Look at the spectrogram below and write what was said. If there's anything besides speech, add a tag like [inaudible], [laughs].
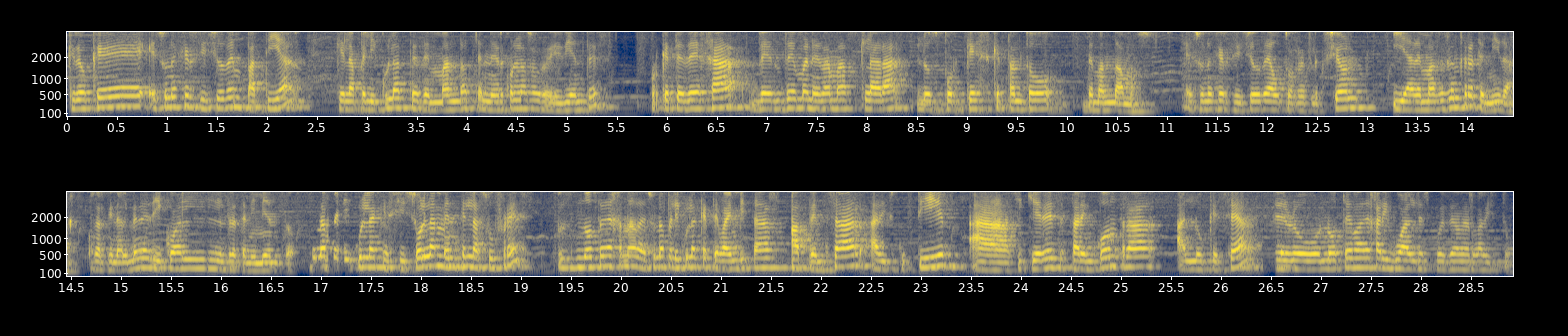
Creo que es un ejercicio de empatía que la película te demanda tener con las sobrevivientes porque te deja ver de manera más clara los porqués que tanto demandamos. Es un ejercicio de autorreflexión y además es entretenida. O sea, al final me dedico al entretenimiento. Es una película que si solamente la sufres, pues no te deja nada. Es una película que te va a invitar a pensar, a discutir, a si quieres estar en contra, a lo que sea, pero no te va a dejar igual después de haberla visto.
